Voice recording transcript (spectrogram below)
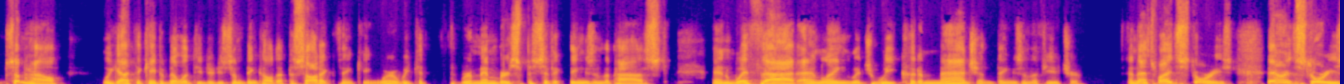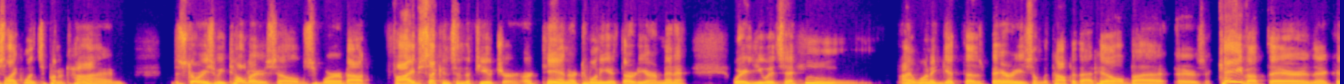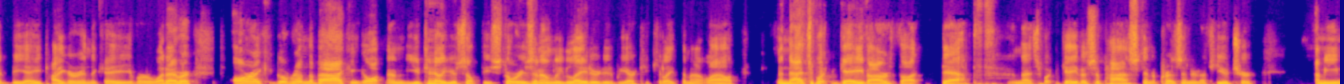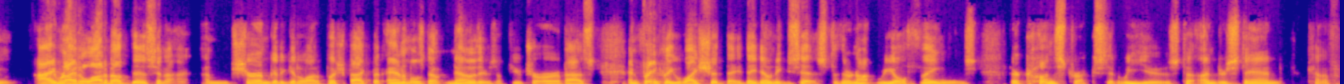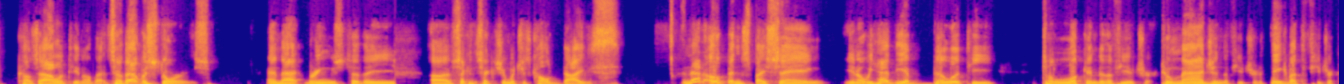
somehow we got the capability to do something called episodic thinking, where we could remember specific things in the past. And with that and language, we could imagine things in the future. And that's why it's stories. They aren't stories like once upon a time. The stories we told ourselves were about five seconds in the future, or 10, or 20, or 30, or a minute, where you would say, hmm, I want to get those berries on the top of that hill, but there's a cave up there and there could be a tiger in the cave or whatever. Or I could go around the back and go up and you tell yourself these stories, and only later did we articulate them out loud. And that's what gave our thought depth. And that's what gave us a past and a present and a future. I mean, I write a lot about this, and I, am sure I'm going to get a lot of pushback, but animals don't know there's a future or a past. And frankly, why should they? They don't exist. They're not real things, they're constructs that we use to understand kind of causality and all that. So that was stories. And that brings to the uh, second section, which is called dice. And that opens by saying, you know, we had the ability to look into the future, to imagine the future, to think about the future,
